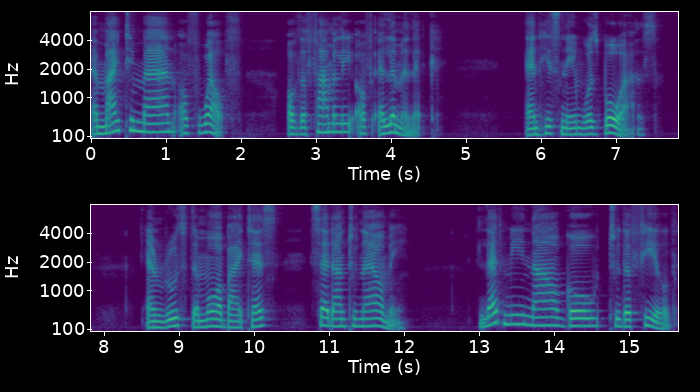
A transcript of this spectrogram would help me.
a mighty man of wealth, of the family of Elimelech, and his name was Boaz. And Ruth the Moabitess said unto Naomi, Let me now go to the field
